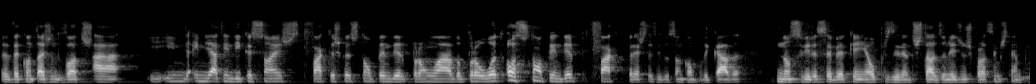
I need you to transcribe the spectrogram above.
uh, da contagem de votos. Há imediatas indicações se de facto as coisas estão a pender para um lado ou para o outro, ou se estão a pender de facto para esta situação complicada de não se vir a saber quem é o presidente dos Estados Unidos nos próximos tempos.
